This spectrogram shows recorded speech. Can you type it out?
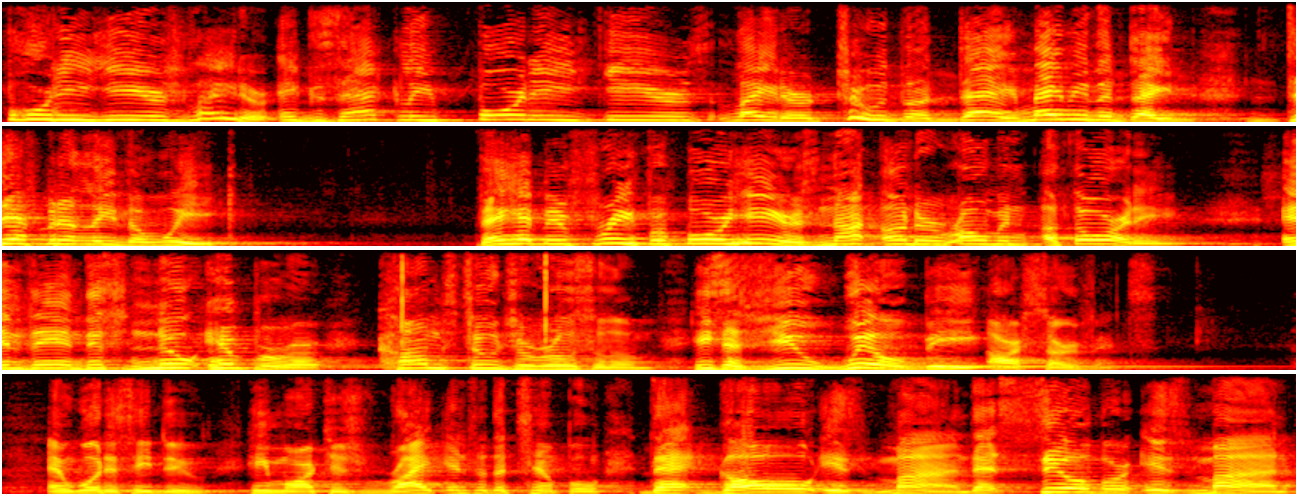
40 years later, exactly 40 years later to the day, maybe the day, definitely the week, they had been free for four years, not under Roman authority. And then this new emperor comes to Jerusalem. He says, You will be our servants. And what does he do? He marches right into the temple. That gold is mine. That silver is mine.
